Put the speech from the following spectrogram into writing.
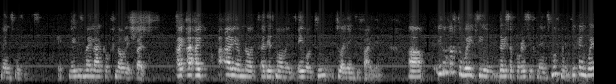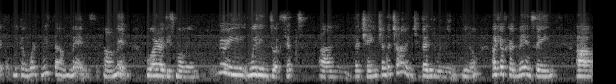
men's movements. Okay, maybe it's my lack of knowledge, but I, I, I, I am not at this moment able to, to identify them. Uh, you don't have to wait till there is a progressive men's movement. You can wait, you can work with the men, uh, men who are at this moment very willing to accept um, the change and the challenge that it would mean. You know, I have heard men saying, uh,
